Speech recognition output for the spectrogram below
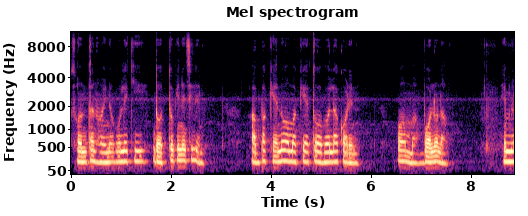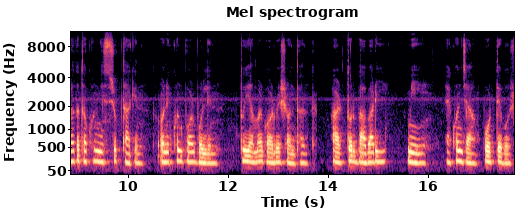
সন্তান হয় না বলে কি দত্ত কিনেছিলেন আব্বা, কেন আমাকে এত অবহেলা করেন? ও আম্মা, বলো না। হেমলতা তখন নিশ্চুপ থাকেন। অনেকক্ষণ পর বললেন, তুই আমার গর্বের সন্তান, আর তোর বাবারই মেয়ে। এখন যা, পড়তে বস।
